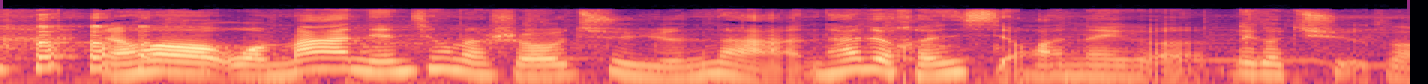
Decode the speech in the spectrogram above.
然后我妈年轻的时候去云南，她就很喜欢那个那个曲子。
